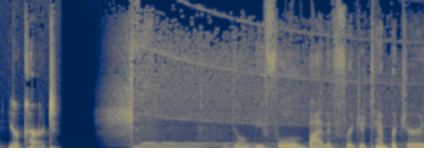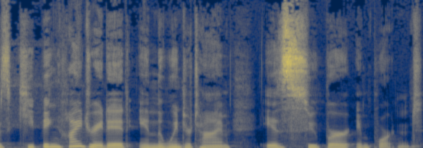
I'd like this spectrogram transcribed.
your cart. Don't be fooled by the frigid temperatures. Keeping hydrated in the wintertime is super important.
